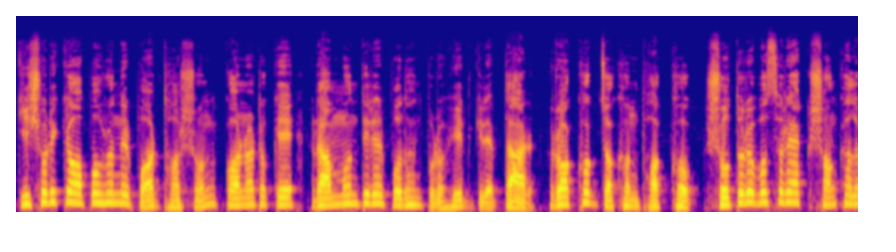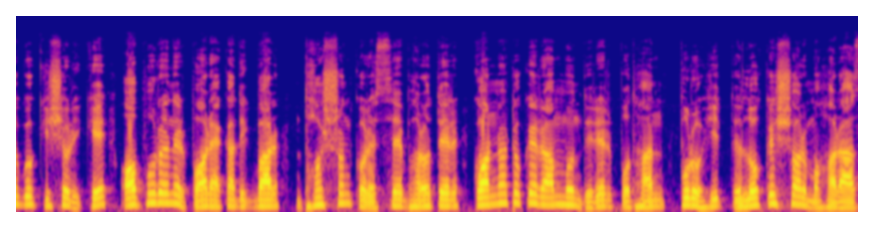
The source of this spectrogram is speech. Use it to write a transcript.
কিশোরীকে অপহরণের পর ধর্ষণ, কর্ণাটকে রাম মন্দিরের প্রধান পুরোহিত গ্রেপ্তার, রক্ষক যখন ভক্ষক। সতেরো বছরে এক সংখ্যালঘু কিশোরীকে অপহরণের পর একাধিকবার ধর্ষণ করেছে ভারতের কর্ণাটকের রাম মন্দিরের প্রধান পুরোহিত লোকেশ্বর মহারাজ।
